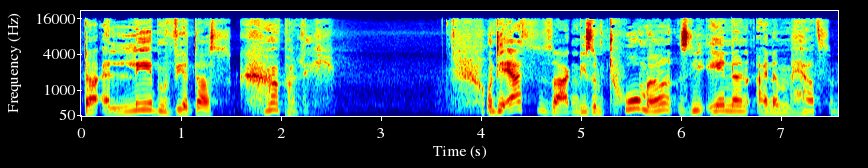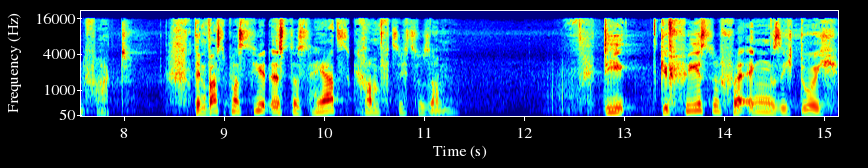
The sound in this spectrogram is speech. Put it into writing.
Da erleben wir das körperlich. Und die Ärzte sagen, die Symptome, sie ähneln einem Herzinfarkt. Denn was passiert ist, das Herz krampft sich zusammen. Die Gefäße verengen sich durch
